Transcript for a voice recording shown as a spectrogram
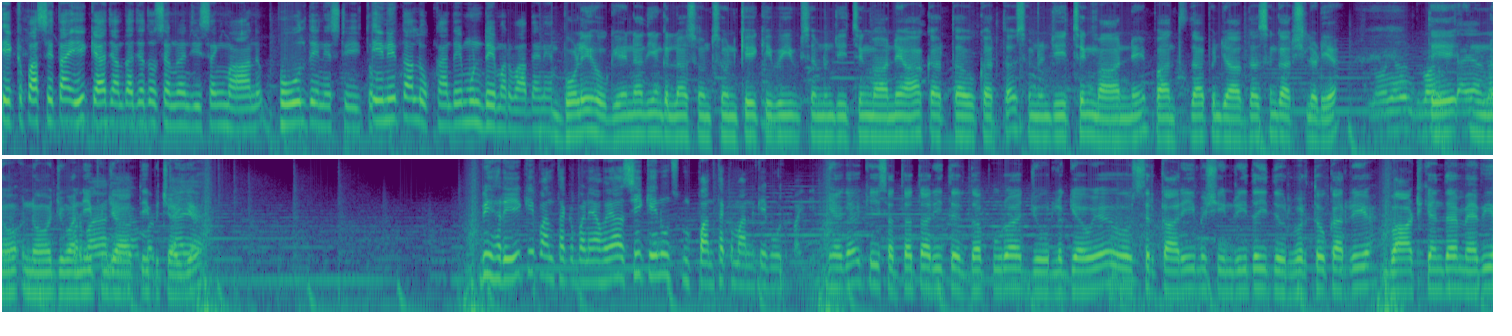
ਇੱਕ ਪਾਸੇ ਤਾਂ ਇਹ ਕਿਹਾ ਜਾਂਦਾ ਜਦੋਂ ਸਿਮਰਨਜੀਤ ਸਿੰਘ ਮਾਨ ਬੋਲਦੇ ਨੇ ਸਟੇਜ ਤੋਂ ਇਹਨੇ ਤਾਂ ਲੋਕਾਂ ਦੇ ਮੁੰਡੇ ਮਰਵਾ ਦੇਣੇ ਬੋਲੇ ਹੋ ਗਏ ਇਹਨਾਂ ਦੀਆਂ ਗੱਲਾਂ ਸੁਣ ਸੁਣ ਕੇ ਕਿ ਵੀ ਸਿਮਰਨਜੀਤ ਸਿੰਘ ਮਾਨ ਨੇ ਆਹ ਕਰਤਾ ਉਹ ਕਰਤਾ। ਸਿਮਰਨਜੀਤ ਸਿੰਘ ਮਾਨ ਨੇ ਪੰਥ ਦਾ ਪੰਜਾਬ ਦਾ ਸੰਘਰਸ਼ ਲੜਿਆ ਤੇ ਨੌ- ਨੌਜਵਾਨੀ ਪੰਜਾਬ ਦੀ ਬਚਾਈ ਹੈ ਵੀ ਹਰੇਕ ਹੀ ਪੰਥਕ ਬਣਿਆ ਹੋਇਆ, ਅਸੀਂ ਕਿਹਨੂੰ ਪੰਥਕ ਮੰਨ ਕੇ ਵੋਟ ਪਾਈਏ? ਇਹ ਹੈਗਾ ਕਿ ਸੱਤਾਧਾਰੀ ਧਿਰ ਦਾ ਪੂਰਾ ਜ਼ੋਰ ਲੱਗਿਆ ਹੋਇਆ ਉਹ ਸਰਕਾਰੀ ਮਸ਼ੀਨਰੀ ਦੀ ਦੁਰਵਰਤੋਂ ਕਰ ਰਹੀ ਹੈ। ਬਾਠ ਕਹਿੰਦਾ, ਮੈਂ ਵੀ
